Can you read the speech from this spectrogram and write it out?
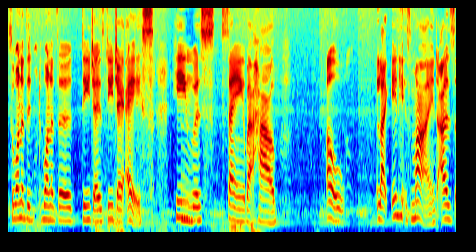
so one of the one of the DJs DJ Ace he Mm. was saying about how oh like in his mind as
